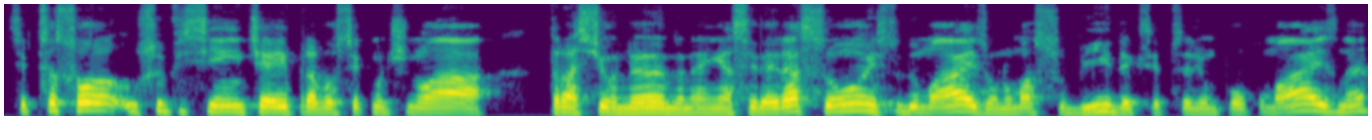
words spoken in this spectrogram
você precisa só o suficiente aí para você continuar tracionando né, em acelerações tudo mais, ou numa subida que você precisa de um pouco mais, né?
